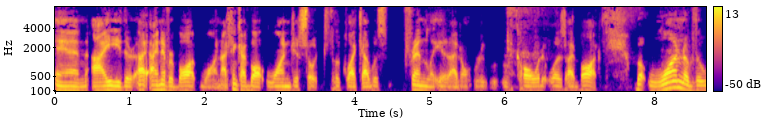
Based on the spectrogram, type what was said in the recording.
And I either, I, I never bought one. I think I bought one just so it looked like I was friendly. I don't re- recall what it was I bought. But one of the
